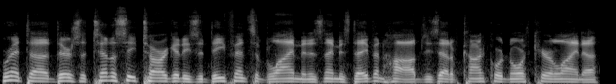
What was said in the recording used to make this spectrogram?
Brent, uh, there's a Tennessee target. He's a defensive lineman. His name is Daevin Hobbs. He's out of Concord, North Carolina.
